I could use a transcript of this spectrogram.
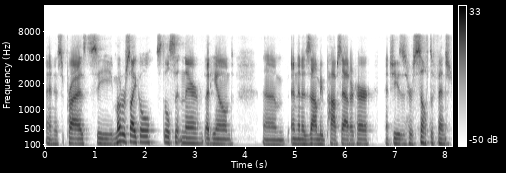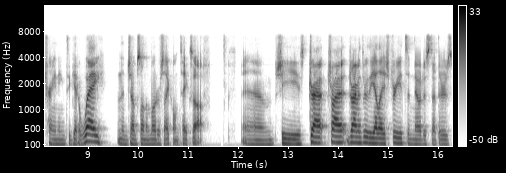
and is surprised to see motorcycle still sitting there that he owned. Um, and then a zombie pops out at her and she uses her self defense training to get away and then jumps on the motorcycle and takes off. Um, she's try- driving through the LA streets and noticed that there's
